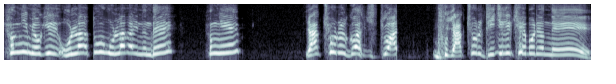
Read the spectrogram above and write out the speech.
형님 여기 올라 또 올라가 있는데? 형님? 약초를 그 아, 뭐 약초를 뒤지게 캐버렸네.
